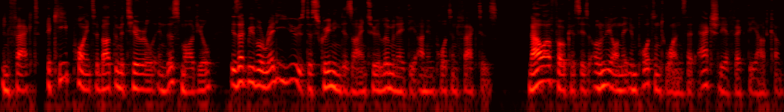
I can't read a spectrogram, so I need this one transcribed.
In fact, a key point about the material in this module is that we've already used a screening design to eliminate the unimportant factors. Now our focus is only on the important ones that actually affect the outcome.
